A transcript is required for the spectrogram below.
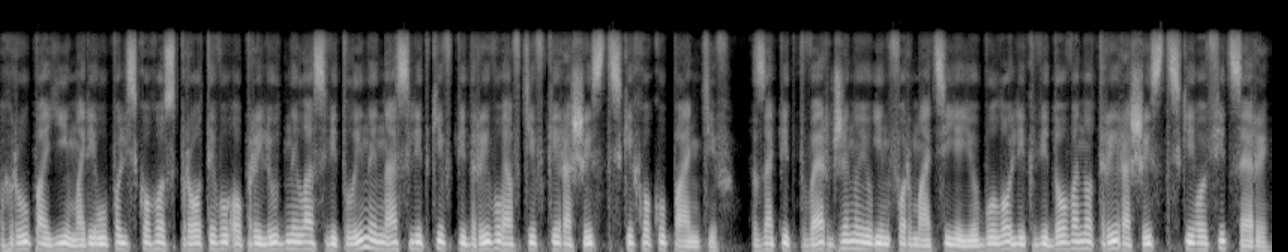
Група її Маріупольського спротиву оприлюднила світлини наслідків підриву автівки рашистських окупантів. За підтвердженою інформацією було ліквідовано три рашистські офіцери.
